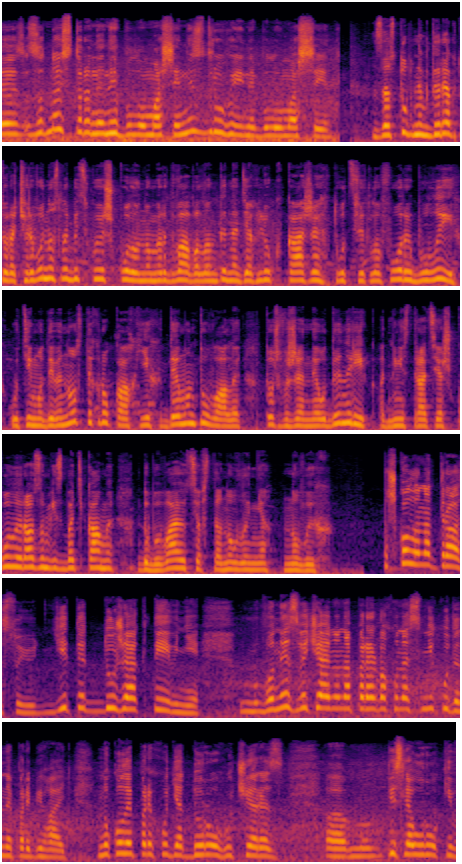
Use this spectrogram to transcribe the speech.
е, з одної сторони не було машин, і з другої не було машин. Заступник директора Червонослобідської школи номер 2 Валентина Дяглюк каже, тут світлофори були. Утім, у 90-х роках їх демонтували. Тож вже не один рік адміністрація школи разом із батьками добиваються встановлення нових. Школа над трасою, діти дуже активні. Вони, звичайно, на перервах у нас нікуди не перебігають. але коли переходять дорогу через ем, після уроків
